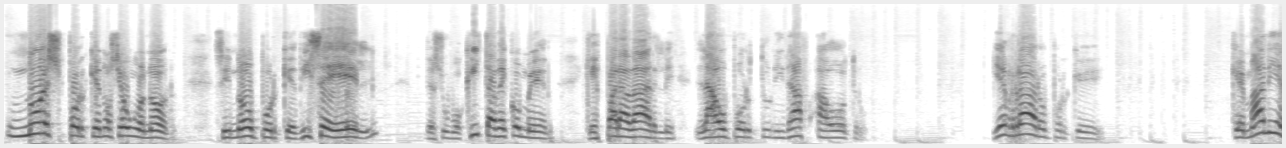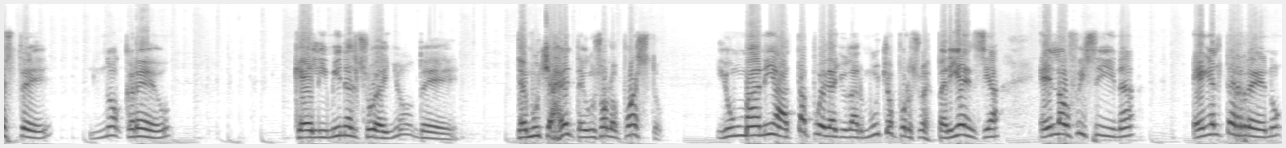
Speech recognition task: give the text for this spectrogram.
No es porque no sea un honor, sino porque dice él de su boquita de comer, que es para darle la oportunidad a otro. Bien raro porque que Manny esté, no creo que elimine el sueño de, de mucha gente en un solo puesto. Y un maniata puede ayudar mucho por su experiencia en la oficina, en el terreno,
